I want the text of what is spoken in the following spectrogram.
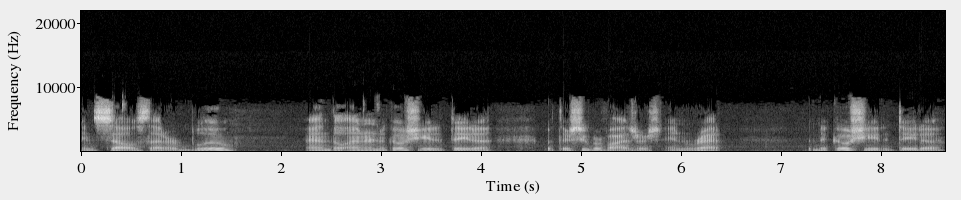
in cells that are blue and they'll enter negotiated data with their supervisors in red. The negotiated data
